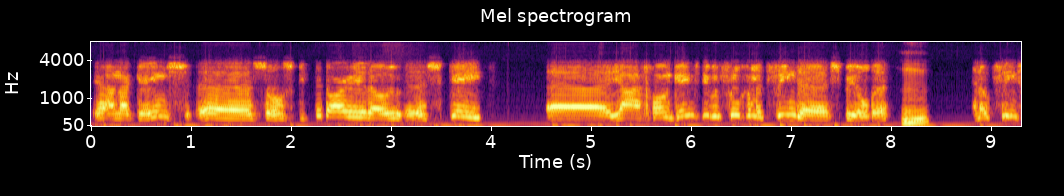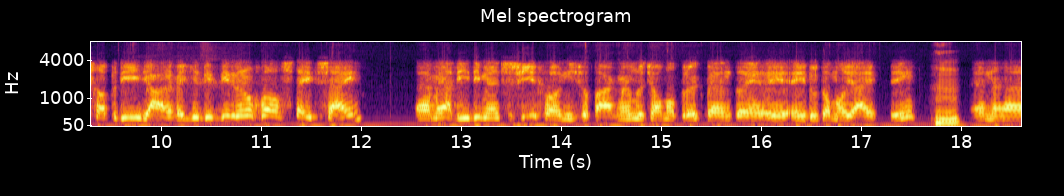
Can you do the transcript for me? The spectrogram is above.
ja, naar games uh, zoals Guitar Hero, uh, Skate. ja, gewoon games die we vroeger met vrienden speelden. Mm -hmm. En ook vriendschappen die, ja, weet je, die, die er nog wel steeds zijn. Uh, maar ja, die, die mensen zie je gewoon niet zo vaak. Maar omdat je allemaal druk bent en je, en je doet allemaal je eigen ding. Hmm. En uh,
